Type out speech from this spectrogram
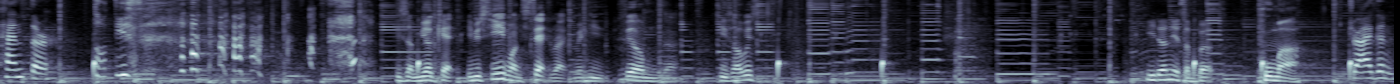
panther, tortoise. He's a meerkat. If you see him on set, right, when he films, uh, he's always Eden is a bird. Puma. Dragon,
